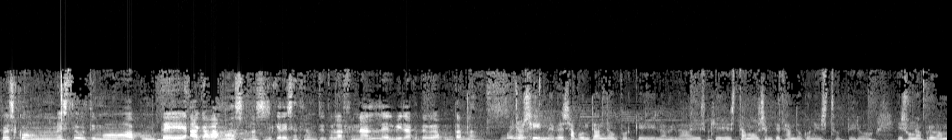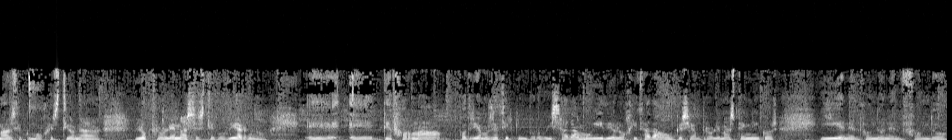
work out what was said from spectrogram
Pues con este último apunte acabamos. No sé si queréis hacer un titular final, Elvira, que te voy apuntando. Bueno, sí, me ves apuntando porque la verdad es que estamos empezando con esto, pero es una prueba más de cómo gestiona los problemas este gobierno. Eh, eh, de forma, podríamos decir que improvisada, muy ideologizada, aunque sean problemas técnicos, y en el fondo, en el fondo,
